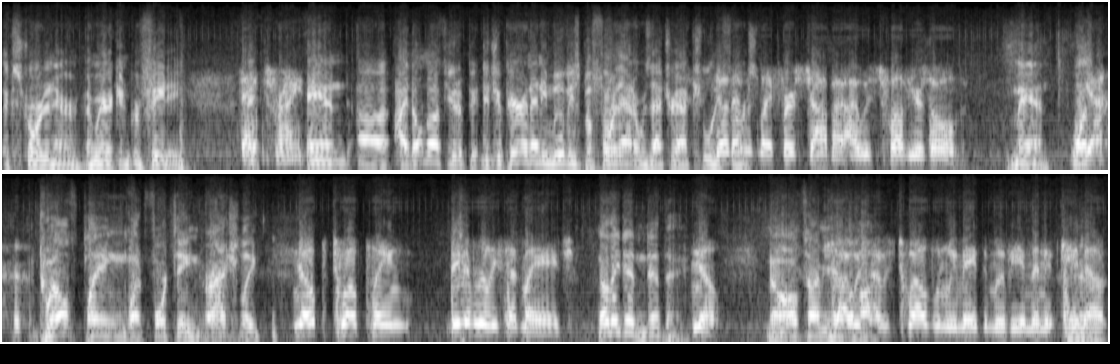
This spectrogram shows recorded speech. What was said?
extraordinaire, American Graffiti. That's right. And uh, I don't know if you'd appear, did you appear in any movies before that, or was that your actually no, first? that was my first job. I, I was 12 years old. Man, what? Yeah. 12 playing what? 14, or actually, Nope, 12 playing. They never really said my age. no, they didn't, did they? No. No, all the time you So had I was. I was 12 when we made the movie, and then it came Yeah. out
